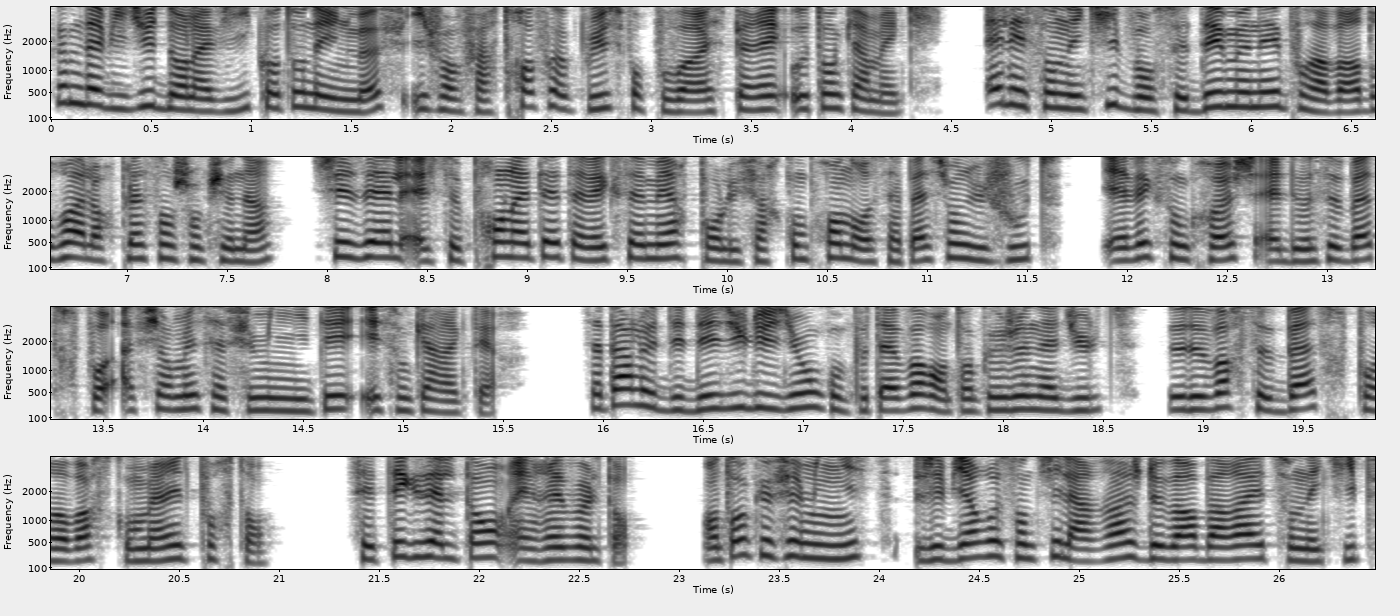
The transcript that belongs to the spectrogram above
Comme d'habitude dans la vie, quand on est une meuf, il faut en faire trois fois plus pour pouvoir espérer autant qu'un mec. Elle et son équipe vont se démener pour avoir droit à leur place en championnat. Chez elle, elle se prend la tête avec sa mère pour lui faire comprendre sa passion du foot. Et avec son crush, elle doit se battre pour affirmer sa féminité et son caractère. Ça parle des désillusions qu'on peut avoir en tant que jeune adulte, de devoir se battre pour avoir ce qu'on mérite pourtant. C'est exaltant et révoltant. En tant que féministe, j'ai bien ressenti la rage de Barbara et de son équipe,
